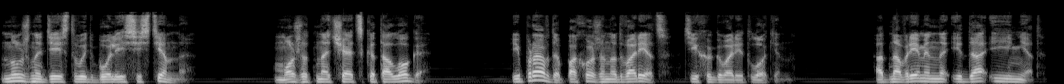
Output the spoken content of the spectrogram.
Нужно действовать более системно. Может, начать с каталога? И правда, похоже на дворец, тихо говорит Локин. Одновременно и да, и нет.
